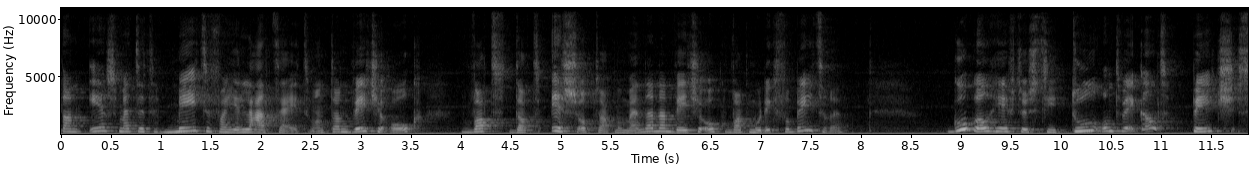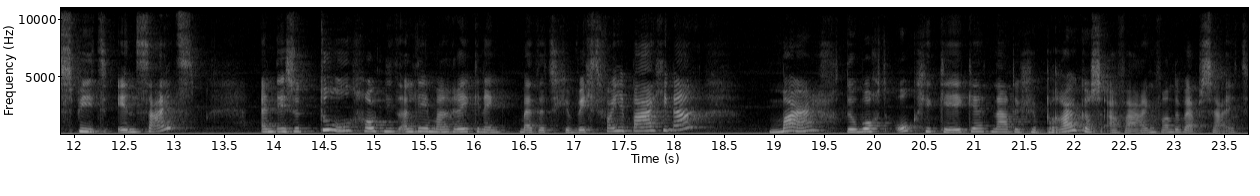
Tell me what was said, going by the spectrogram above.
dan eerst met het meten van je laadtijd, want dan weet je ook wat dat is op dat moment en dan weet je ook wat moet ik verbeteren. Google heeft dus die tool ontwikkeld, Page Speed Insights. En deze tool houdt niet alleen maar rekening met het gewicht van je pagina, maar er wordt ook gekeken naar de gebruikerservaring van de website.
